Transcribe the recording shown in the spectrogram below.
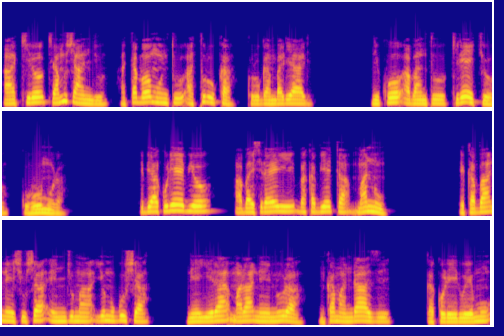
akiro kya mushanju ataba omuntu aturuka kurugamba lyali niko abantu kirekyo kuhumura ebyakulya ebyo abaisiraeli bakabieta manu ekaba neshusha enjuma yomugusha neyera mara nenura nkama ndazi gakoleerwemu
